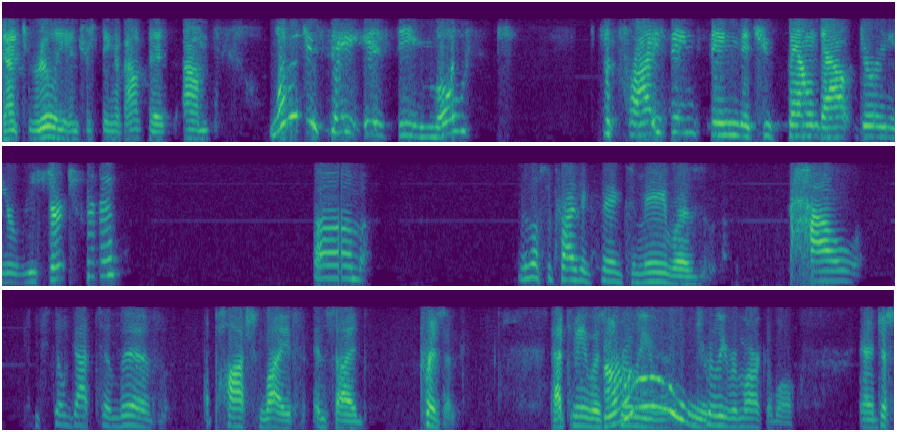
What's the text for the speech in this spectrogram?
That's really interesting about this. Um, what would you say is the most surprising thing that you found out during your research for this? Um, the most surprising thing to me was how he still got to live a posh life inside prison. That to me was truly Oh. truly remarkable, and it just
